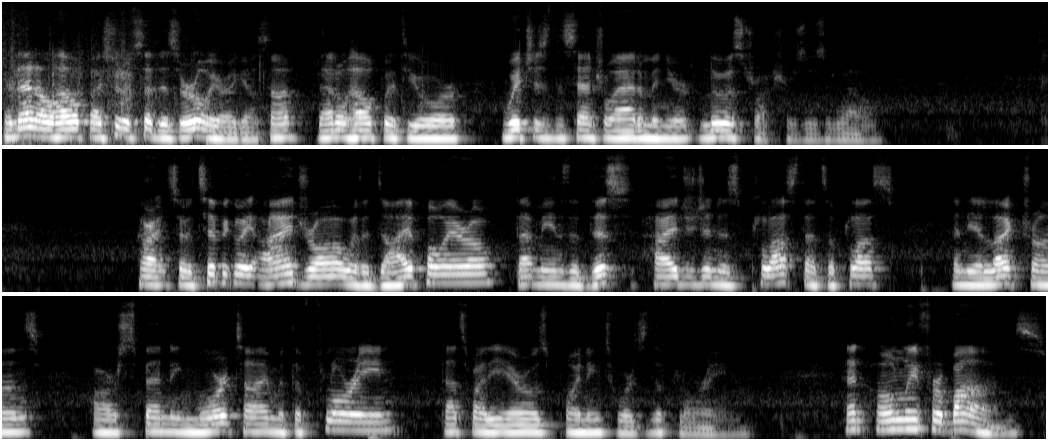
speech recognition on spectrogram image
And that'll help, I should have said this earlier, I guess, huh? That'll help with your, which is the central atom in your Lewis structures as well. All right, so typically I draw with a dipole arrow. That means that this hydrogen is plus, that's a plus, and the electrons are spending more time with the fluorine. That's why the arrow is pointing towards the fluorine. And only for bonds.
